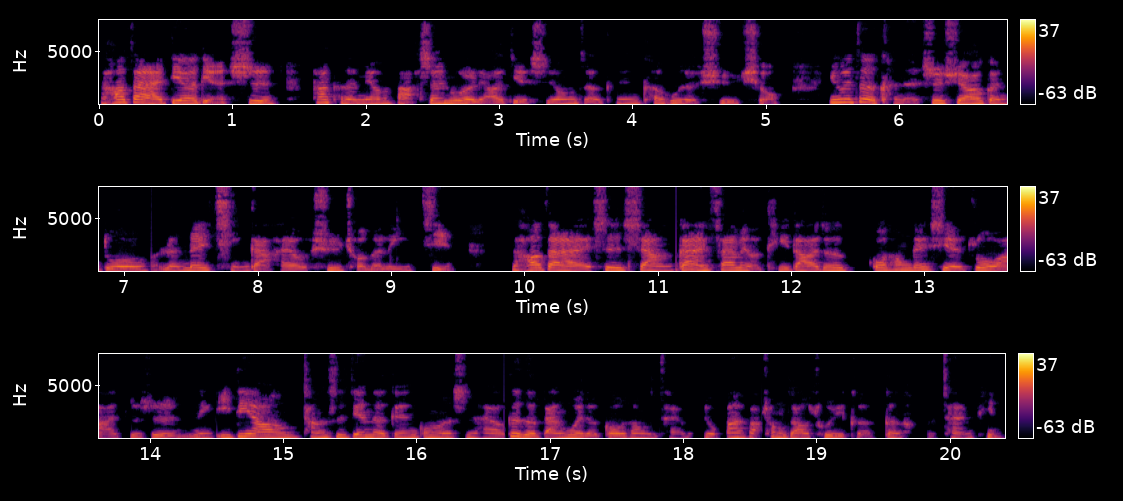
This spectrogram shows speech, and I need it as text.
然后再来第二点是，它可能没有办法深入的了解使用者跟客户的需求，因为这个可能是需要更多人类情感还有需求的理解。然后再来是像刚才 Simon 有提到，就是沟通跟协作啊，就是你一定要长时间的跟工程师还有各个单位的沟通，才有办法创造出一个更好的产品。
